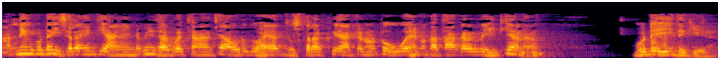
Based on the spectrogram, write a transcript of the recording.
අන්නේ කොට ඉස්සරහින් තියාගෙන ඉන්න මේ සර්වචනංශය අවුරුදු 6ක් දුෂ්කර ක්‍රියා කරනකොට ඌව එහෙම කතා කරගෙන හිටියානම් ගොඩ එයිද කියලා.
